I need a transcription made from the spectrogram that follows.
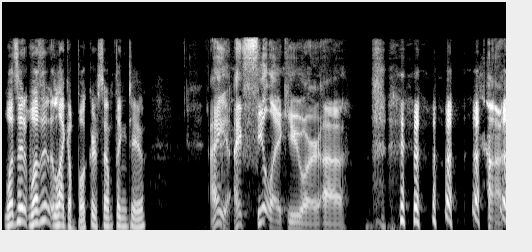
was it was it like a book or something too? I I feel like you are. Uh, huh.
